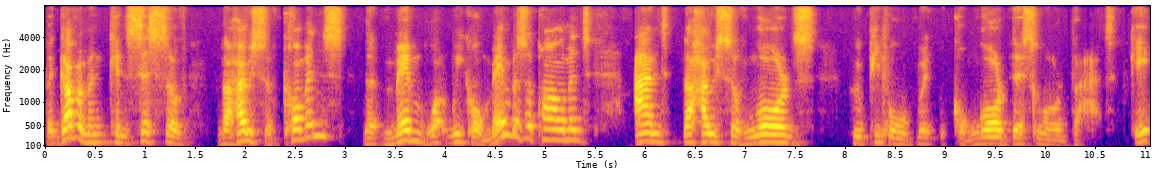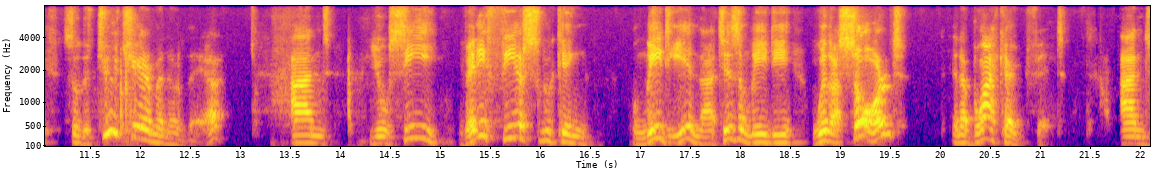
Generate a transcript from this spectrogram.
the government consists of the House of Commons, the mem- what we call members of parliament, and the House of Lords, who people would call Lord this, Lord that. Okay, so the two chairmen are there, and you'll see very fierce looking lady, and that is a lady with a sword in a black outfit. And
